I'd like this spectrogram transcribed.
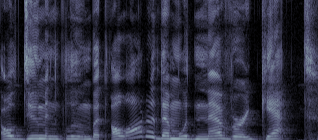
all doom and gloom but a lot of them would never get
